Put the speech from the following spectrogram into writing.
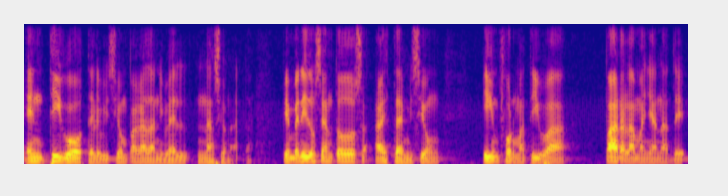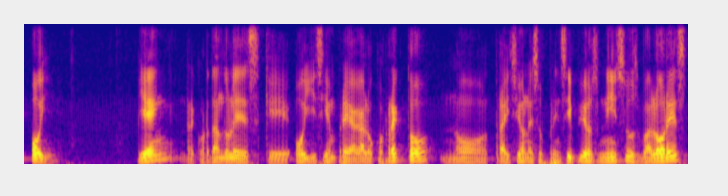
en Tigo Televisión pagada a nivel nacional. Bienvenidos sean todos a esta emisión informativa para la mañana de hoy. Bien, recordándoles que hoy y siempre haga lo correcto, no traicione sus principios ni sus valores,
